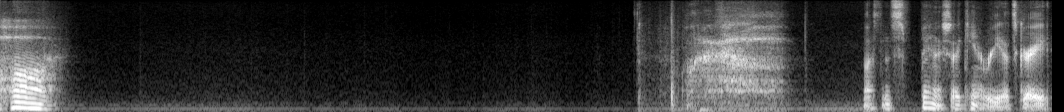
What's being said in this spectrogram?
Aha. That's in Spanish. I can't read. That's great.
